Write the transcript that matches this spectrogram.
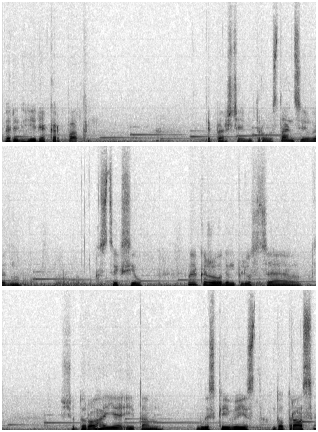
передгір'я Карпат. Тепер ще й вітрову станцію видно з цих сіл. Ну, я кажу, один плюс це от, що дорога є, і там близький виїзд до траси,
